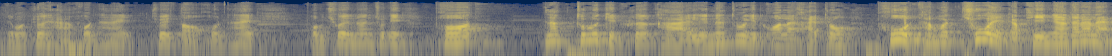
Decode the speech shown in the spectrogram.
เดี๋ยวผมช่วยหาคนให้ช่วยต่อคนให้ ผมช่วยนั่นช่วยนี่พอนักธุรกิจเครือข่าย หรือนักธุรกิจออนไลน์ขายตรง พูดคำว่าช่วยกับทีมงานเท่านั้นแหละ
